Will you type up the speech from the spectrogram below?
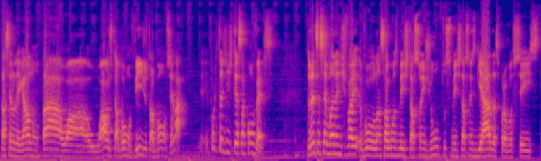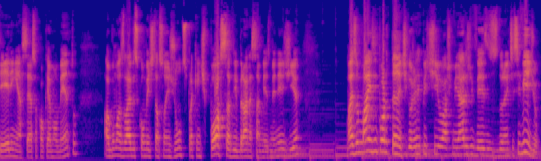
tá sendo legal, não tá? O, o áudio tá bom, o vídeo tá bom, sei lá. É importante a gente ter essa conversa. Durante essa semana a gente vai, eu vou lançar algumas meditações juntos, meditações guiadas para vocês terem acesso a qualquer momento. Algumas lives com meditações juntos para que a gente possa vibrar nessa mesma energia. Mas o mais importante, que eu já repeti, eu acho milhares de vezes durante esse vídeo,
